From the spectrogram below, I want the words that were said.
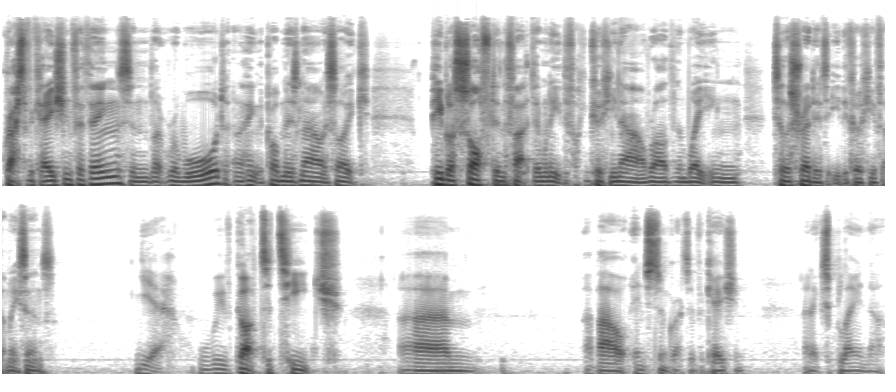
gratification for things and like reward. And I think the problem is now it's like people are soft in the fact they want to eat the fucking cookie now rather than waiting till they're shredded to eat the cookie, if that makes sense. Yeah, we've got to teach um, about instant gratification and explain that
